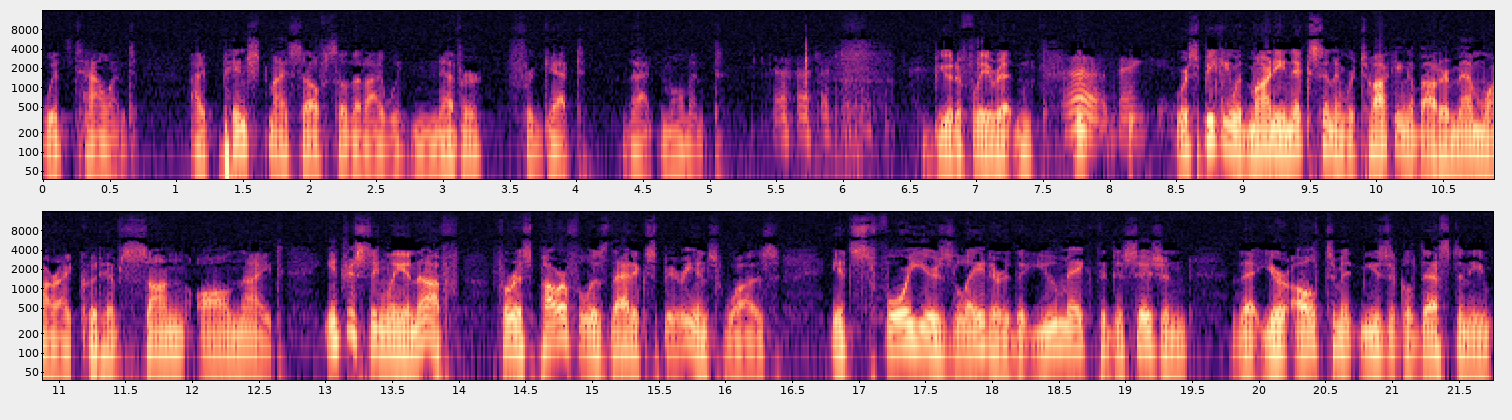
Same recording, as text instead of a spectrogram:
with talent. I pinched myself so that I would never forget that moment. Beautifully written. Oh, thank you. We're speaking with Marni Nixon, and we're talking about her memoir, I Could Have Sung All Night. Interestingly enough, for as powerful as that experience was, it's four years later that you make the decision that your ultimate musical destiny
